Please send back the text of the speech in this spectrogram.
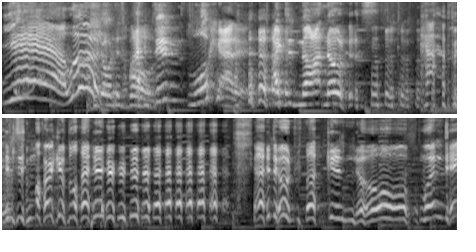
yeah. Look. Showing his balls. I didn't look at it. I did not notice. happened to Markiplier? I don't fucking know. One day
